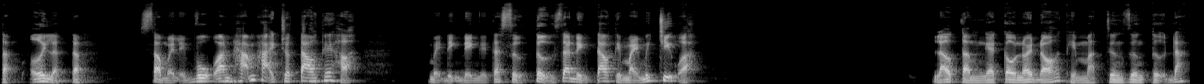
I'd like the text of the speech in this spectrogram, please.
Tầm ơi là Tầm, sao mày lại vụ oan hãm hại cho tao thế hả? Mày định để người ta xử tử gia đình tao thì mày mới chịu à? Lão Tầm nghe câu nói đó thì mặt Dương Dương tự đắc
